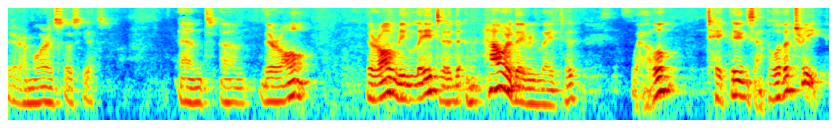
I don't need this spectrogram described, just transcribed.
there are more associates, and um, they're all they're all related. And how are they related? Well, take the example of a tree.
